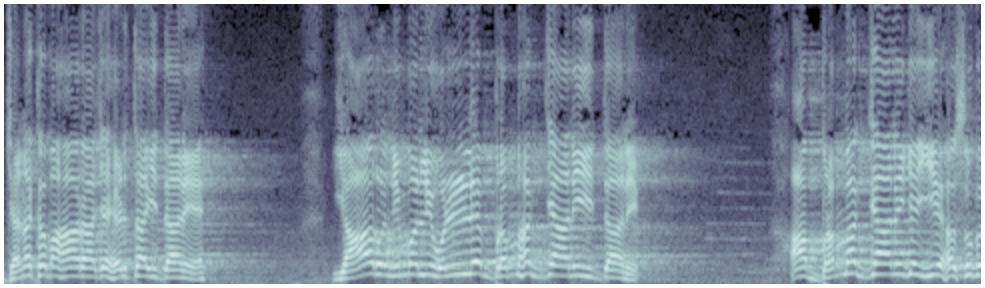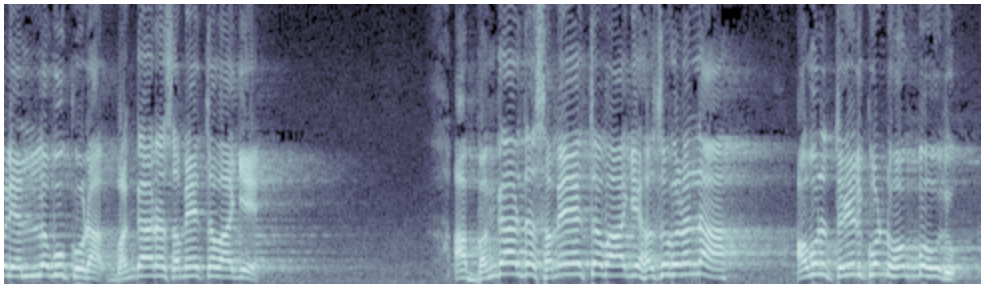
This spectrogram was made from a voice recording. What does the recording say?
ಜನಕ ಮಹಾರಾಜ ಹೇಳ್ತಾ ಇದ್ದಾನೆ, ಯಾರು ನಿಮ್ಮಲ್ಲಿ ಒಳ್ಳೆ ಬ್ರಹ್ಮಜ್ಞಾನಿ ಇದ್ದಾನೆ ಆ ಬ್ರಹ್ಮಜ್ಞಾನಿಗೆ ಈ ಹಸುಗಳೆಲ್ಲವೂ ಕೂಡ ಬಂಗಾರ ಸಮೇತವಾಗಿ, ಆ ಬಂಗಾರದ ಸಮೇತವಾಗಿ ಹಸುಗಳನ್ನು ಅವನು ತೆಗೆದುಕೊಂಡು ಹೋಗಬಹುದು.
